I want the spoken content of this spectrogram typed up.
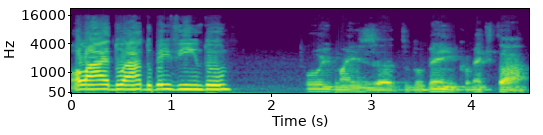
Olá, Eduardo, bem-vindo. Oi, Maísa, tudo bem? Como é que tá?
